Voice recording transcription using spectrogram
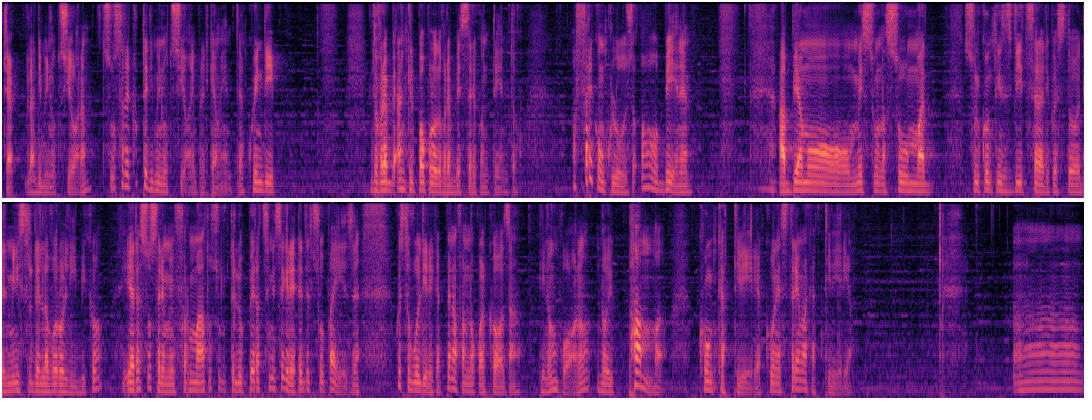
cioè la diminuzione. Sono state tutte diminuzioni praticamente, quindi dovrebbe, anche il popolo dovrebbe essere contento. Affare concluso. Oh, bene. Abbiamo messo una somma sul conto in Svizzera questo, del ministro del lavoro libico e adesso saremo informati su tutte le operazioni segrete del suo paese. Questo vuol dire che appena fanno qualcosa di non buono, noi pam, con cattiveria, con estrema cattiveria. Uh,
